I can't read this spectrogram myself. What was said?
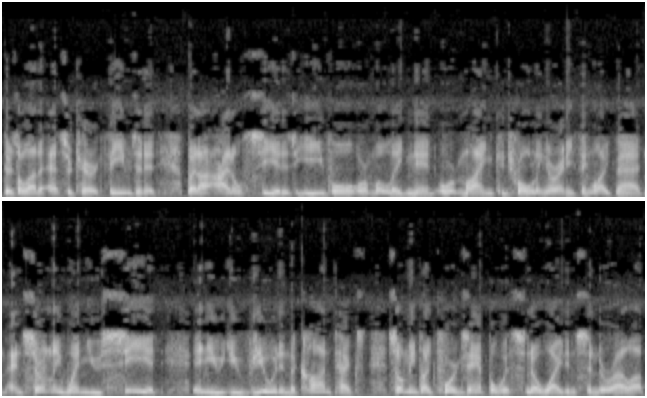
There's a lot of esoteric themes in it, but I, I don't see it as evil or malignant or mind controlling or anything like that. And certainly when you see it and you you view it in the context. So I mean, like for example, with Snow White and Cinderella.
